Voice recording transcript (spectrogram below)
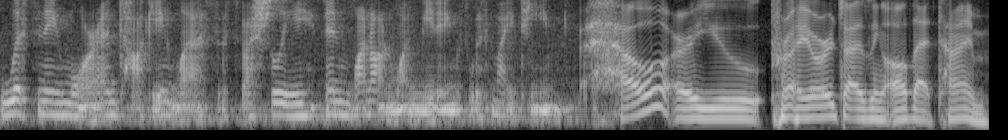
listening more and talking less, especially in one on one meetings with my team. How are you prioritizing all that time?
